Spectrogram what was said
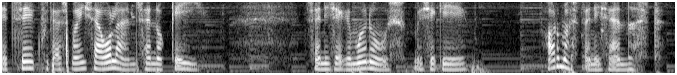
et see, kuidas ma ise olen, see on okei okay. see on isegi mõnus, ma isegi armastan iseennast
